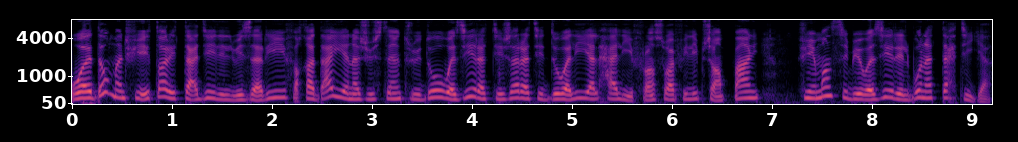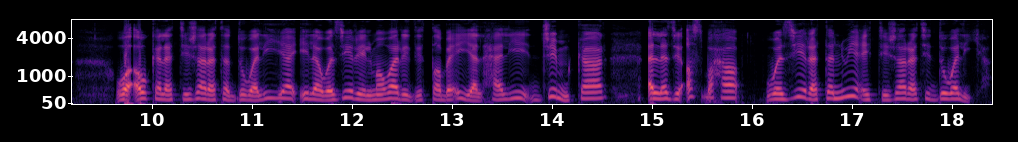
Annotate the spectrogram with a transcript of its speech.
ودوما في إطار التعديل الوزاري فقد عين جوستين ترودو وزير التجارة الدولية الحالي فرانسوا فيليب شامباني في منصب وزير البنى التحتية وأوكل التجارة الدولية إلى وزير الموارد الطبيعية الحالي جيم كار الذي أصبح وزير تنويع التجارة الدولية.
